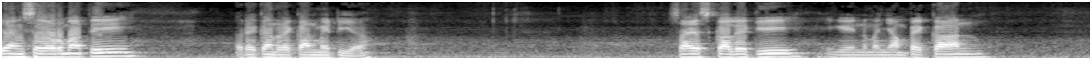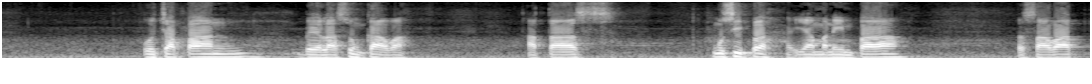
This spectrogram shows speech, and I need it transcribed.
Yang saya hormati rekan-rekan media, saya sekali lagi ingin menyampaikan ucapan bela sungkawa atas musibah yang menimpa pesawat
